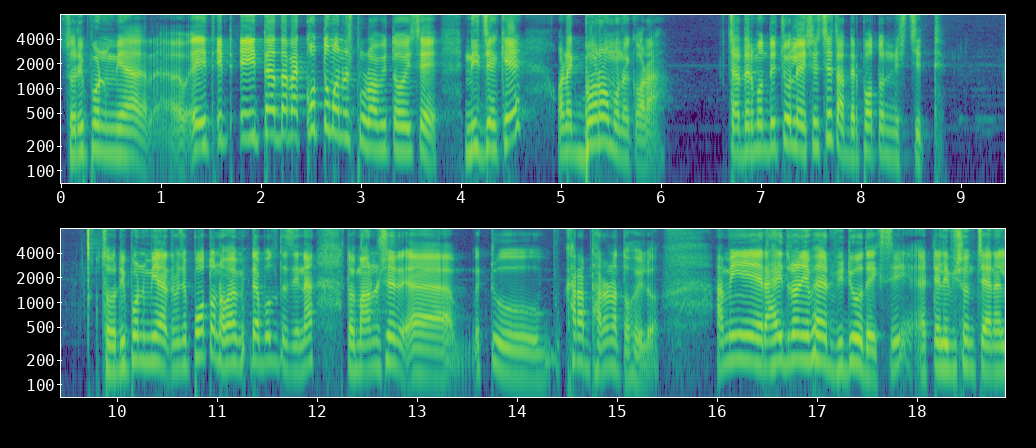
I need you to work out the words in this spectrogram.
সো রিপন মিয়ার এই, এই- এইটা দ্বারা কত মানুষ প্রভাবিত হয়েছে? নিজেকে অনেক বড় মনে করা। যাদের মধ্যে চলে এসেছে, তাদের পতন নিশ্চিত। তো রিপন মিয়ার যে পতন হবে, আমি এটা বলতেছি না, তো মানুষের একটু খারাপ ধারণা তো হইল। আমি রাহিদ রানি ভাইয়ের ভিডিও দেখছি টেলিভিশন চ্যানেল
